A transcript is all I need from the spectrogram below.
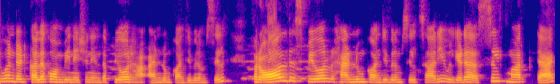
200 color combination in the pure handloom Kanchipuram silk. For all this pure handloom Kanchipuram silk sari, you will get a silk mark tag.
